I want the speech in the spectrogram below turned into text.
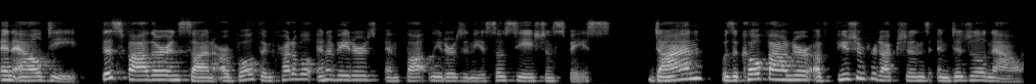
and Al Dea. This father and son are both incredible innovators and thought leaders in the association space. Don was a co-founder of Fusion Productions and digitalNow,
